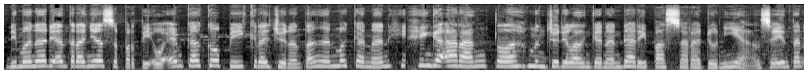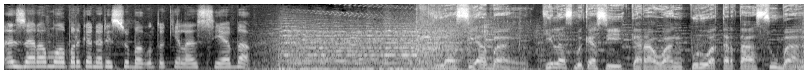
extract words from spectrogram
di mana di antaranya seperti UMK kopi, kerajinan tangan, makanan, hingga arang telah menjadi langganan dari pasar dunia. Saya Intan Azara melaporkan dari Subang untuk Kilas Siabang. Kilas Siabang, Kilas Bekasi, Karawang, Purwakarta, Subang.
